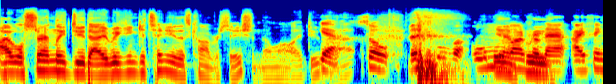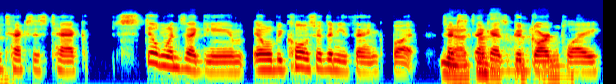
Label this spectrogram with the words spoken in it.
I will certainly do that. We can continue this conversation though while I do Yeah, so we'll move on, we'll move Yeah, on please. from that. I think Texas Tech still wins that game. It will be closer than you think, but Texas yeah, Tech has good guard play.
